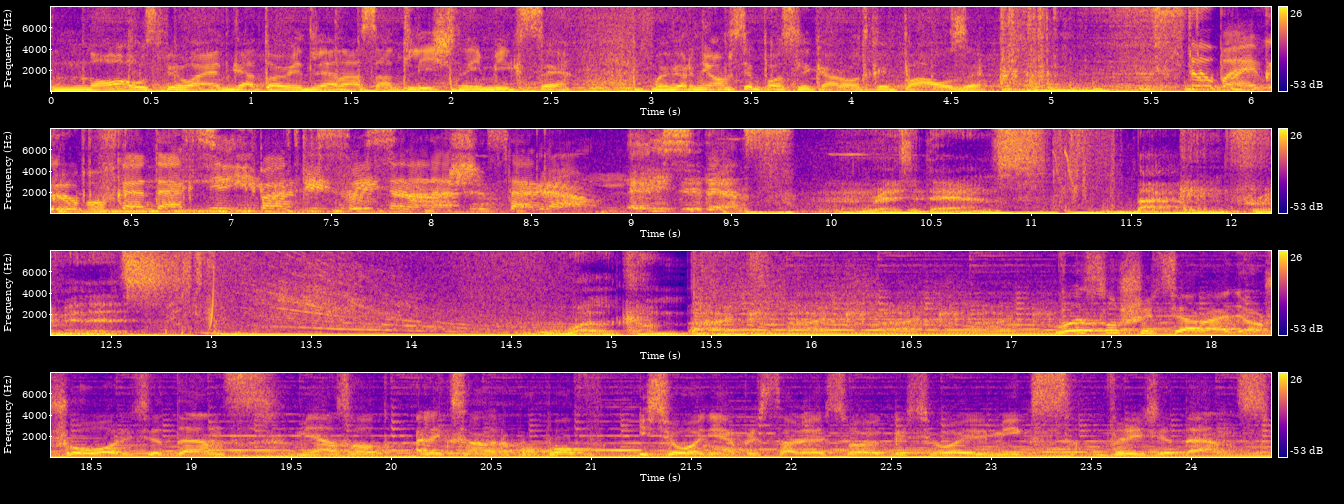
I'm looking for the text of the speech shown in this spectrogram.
но успевает готовить для нас отличные миксы. Мы вернемся после короткой паузы. Вступай в группу ВКонтакте и подписывайся на наш инстаграм. Резиденс. Residence. Back in three minutes. Welcome back. Вы слушаете радиошоу «Резиденс». Меня зовут Александр Попов, и сегодня я представляю свой гостевой микс в «Резиденс».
